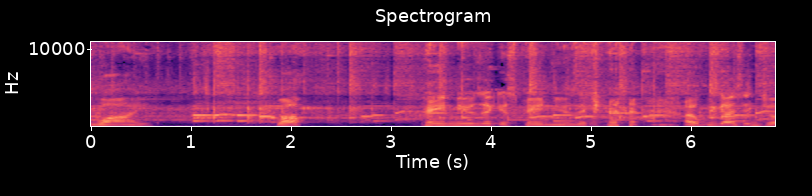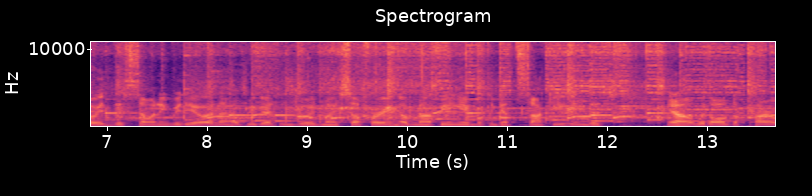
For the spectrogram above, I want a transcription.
Why? Well, pain music is pain music. I hope you guys enjoyed this summoning video and I hope you guys enjoyed my suffering of not being able to get Saki in this, you know, with all the pyro,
